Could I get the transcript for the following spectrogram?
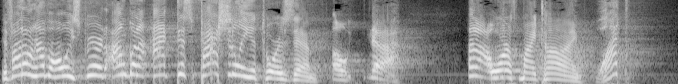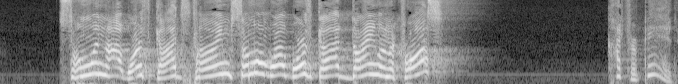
If I don't have the Holy Spirit, I'm going to act dispassionately towards them. Oh, nah, they're not worth my time. What? Someone not worth God's time? Someone worth God dying on a cross? God forbid.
